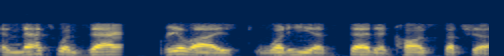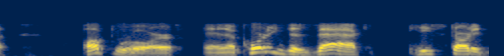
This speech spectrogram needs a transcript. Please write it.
and that's when Zach realized what he had said had caused such a uproar. And according to Zach, he started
